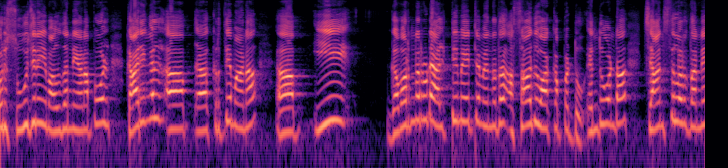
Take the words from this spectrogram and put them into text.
ഒരു സൂചനയും അതുതന്നെയാണ്. അപ്പോൾ കാര്യങ്ങൾ കൃത്യമാണ്. ഈ ഗവർണറുടെ അൾട്ടിമേറ്റം എന്നത് അസാധുവാക്കപ്പെട്ടു. എന്തുകൊണ്ട്? ചാൻസലർ തന്നെ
